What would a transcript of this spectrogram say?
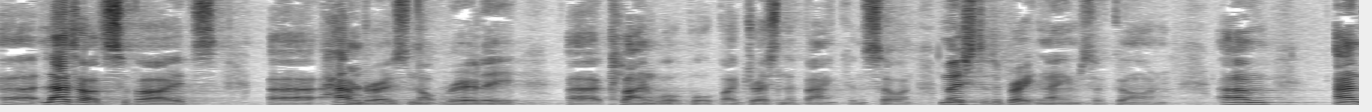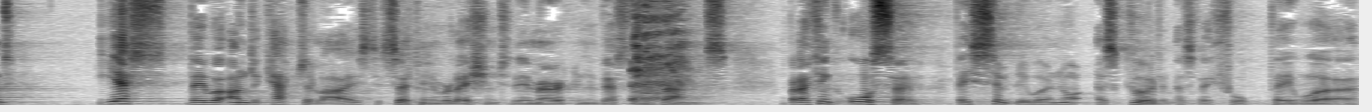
Uh, Lazard survives Hambros, not really, uh, Kleinwort bought by Dresdner Bank, and so on. Most of the great names have gone. Um, and yes, they were undercapitalized, certainly in relation to the American investment banks, but I think also they simply were not as good as they thought they were.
